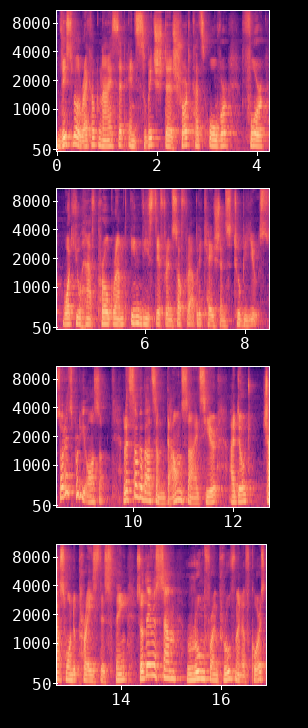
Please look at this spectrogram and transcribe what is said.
this will recognize that and switch the shortcuts over for what you have programmed in these different software applications to be used. So that's pretty awesome. Let's talk about some downsides here. I don't just want to praise this thing. So there is some room for improvement, of course.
